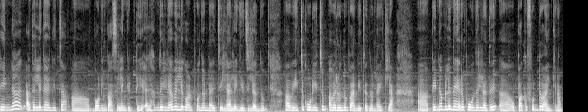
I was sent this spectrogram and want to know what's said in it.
പിന്നെ അതെല്ലാം കഴിഞ്ഞിട്ട് ബോർഡിംഗ് പാസ്സെല്ലാം കിട്ടി. അലഹമില്ല വലിയ കുഴപ്പമൊന്നും ഉണ്ടായിട്ടില്ല. ലഗേജിലൊന്നും. വെയിറ്റ് കൂടിയിട്ടും അവരൊന്നും പറഞ്ഞിട്ടൊന്നും ഉണ്ടായിട്ടില്ല. പിന്നെ നമ്മൾ നേരെ പോകുന്നുള്ളത് ഉപ്പാക്ക് ഫുഡ് വാങ്ങിക്കണം.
